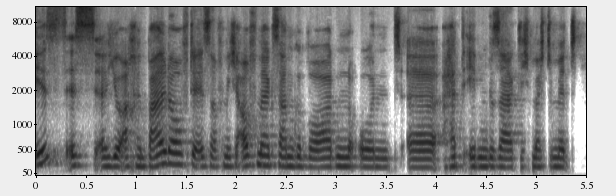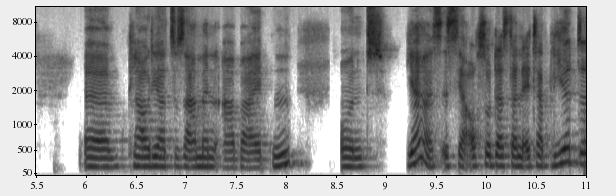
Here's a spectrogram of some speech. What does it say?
ist, ist äh, Joachim Baldorf, der ist auf mich aufmerksam geworden und äh, hat eben gesagt, ich möchte mit äh, Claudia zusammenarbeiten. Und ja, es ist ja auch so, dass dann etablierte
